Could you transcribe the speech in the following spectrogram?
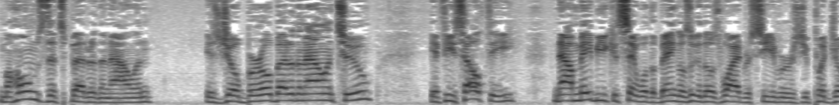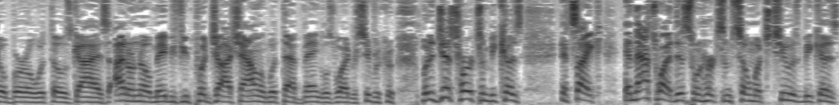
Mahomes that's better than Allen. Is Joe Burrow better than Allen too? If he's healthy. Now maybe you could say, well, the Bengals look at those wide receivers. You put Joe Burrow with those guys. I don't know. Maybe if you put Josh Allen with that Bengals wide receiver crew, but it just hurts him because it's like, and that's why this one hurts him so much too, is because.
